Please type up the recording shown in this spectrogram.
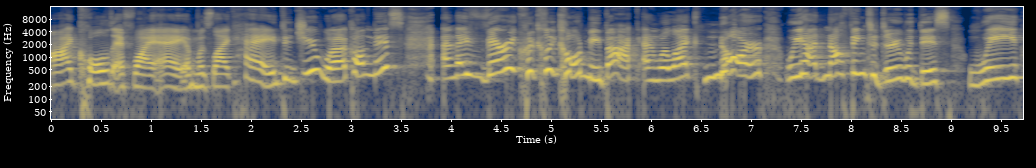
I called FYA and was like, hey, did you work on this? And they very quickly called me back and were like, no, we had nothing to do with this. We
